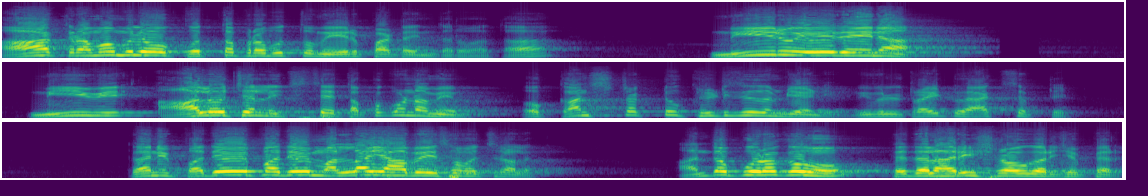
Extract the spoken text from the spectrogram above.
ఆ క్రమంలో కొత్త ప్రభుత్వం ఏర్పాటైన తర్వాత మీరు ఏదైనా మీ ఆలోచనలు ఇస్తే తప్పకుండా మేము ఒక కన్స్ట్రక్టివ్ క్రిటిసిజం చేయండి. We will try to accept it కానీ పదే పదే మళ్ళా యాభై సంవత్సరాలకు అంతపూర్వకం పెద్దల హరీష్ రావు గారు చెప్పారు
